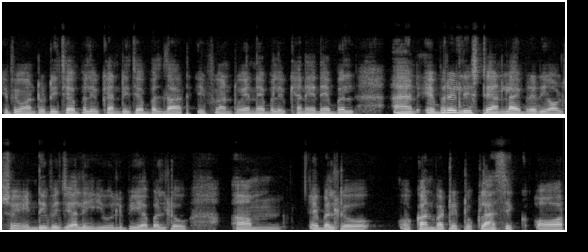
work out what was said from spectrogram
If you want to disable, you can disable that. If you want to enable, you can enable. And every list and library also individually you will be able to um, able to uh, convert it to classic or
